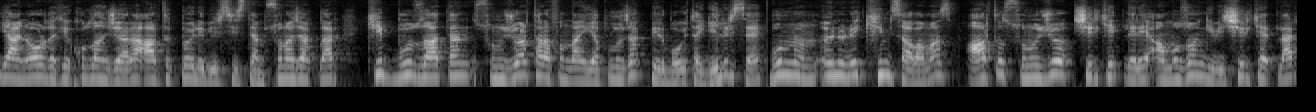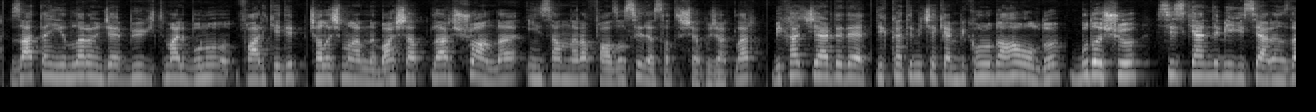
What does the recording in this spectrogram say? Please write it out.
Yani oradaki kullanıcılara artık böyle bir sistem sunacaklar ki bu zaten sunucular tarafından yapılacak bir boyuta gelirse bunun önünü kimse alamaz. Artı sunucu şirketleri Amazon gibi şirketler zaten yıllar önce büyük ihtimal bunu fark edip çalışmalarını başlattılar. Şu anda insanlara fazlasıyla satış yapacaklar. Birkaç yerde de dikkatimi çeken bir konu daha oldu. Bu da şu. Siz kendi bilgisayarınızda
